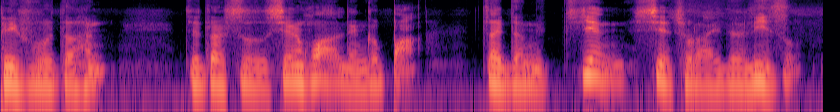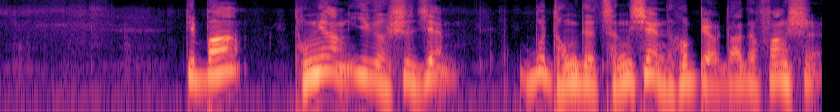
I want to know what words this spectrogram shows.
佩服得很，这倒是先画两个靶，再等箭射出来的例子。第八，同样一个事件，不同的呈现和表达的方式，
